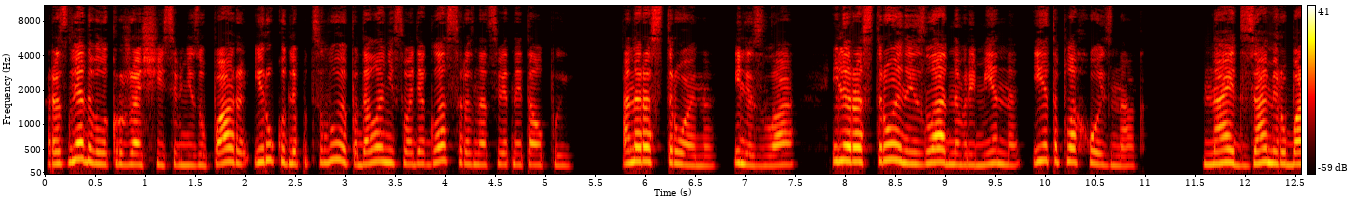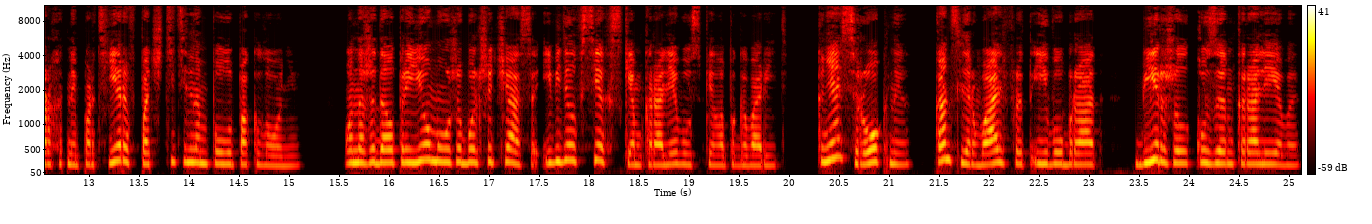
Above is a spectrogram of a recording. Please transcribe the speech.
Разглядывала кружащиеся внизу пары и руку для поцелуя подала, не сводя глаз с разноцветной толпы. Она расстроена или зла, или расстроена и зла одновременно, и это плохой знак. Найт замер у бархатной портьеры в почтительном полупоклоне. Он ожидал приема уже больше часа и видел всех, с кем королева успела поговорить. Князь Рокны, канцлер Вальфред и его брат, Биржел, кузен королевы,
